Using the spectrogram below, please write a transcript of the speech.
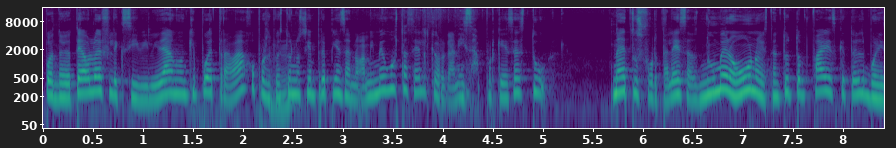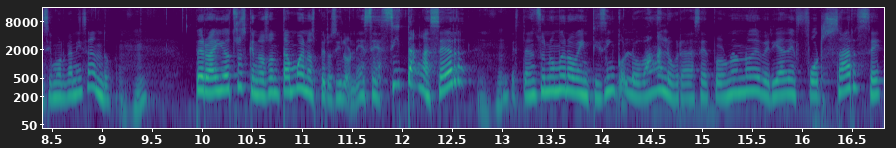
cuando yo te hablo de flexibilidad en un equipo de trabajo, por supuesto uno siempre piensa, no, a mí me gusta ser el que organiza, porque esa es tu, una de tus fortalezas. Número uno, está en tu top five, es que tú eres buenísimo organizando. Ujú, Pero hay otros que no son tan buenos, pero si lo necesitan hacer, está en su número 25, lo van a lograr hacer. Pero uno no debería de forzarse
